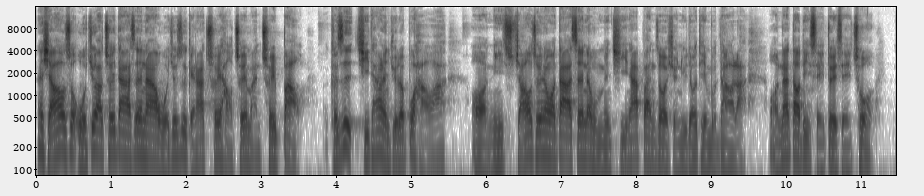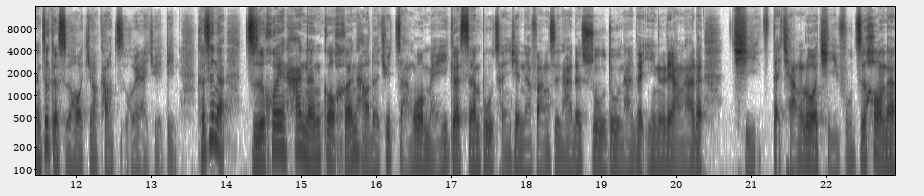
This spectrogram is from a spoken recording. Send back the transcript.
那小号说我就要吹大声啊，我就是给他吹好、吹满、吹爆。可是其他人觉得不好啊，哦，你小号吹那么大声呢，我们其他伴奏的旋律都听不到啦。哦，那到底谁对谁错？那这个时候就要靠指挥来决定。可是呢，指挥它能够很好的去掌握每一个声部呈现的方式，它的速度、它的音量、它的起的强弱起伏之后呢，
